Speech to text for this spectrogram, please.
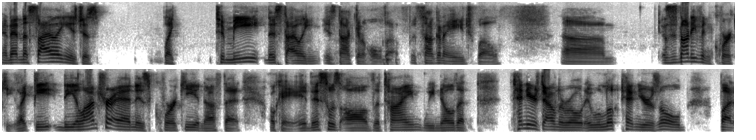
And then the styling is just like to me this styling is not going to hold up. It's not going to age well. Um because it's not even quirky. Like the the elantra n is quirky enough that okay eh, this was all the time. We know that 10 years down the road it will look 10 years old but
